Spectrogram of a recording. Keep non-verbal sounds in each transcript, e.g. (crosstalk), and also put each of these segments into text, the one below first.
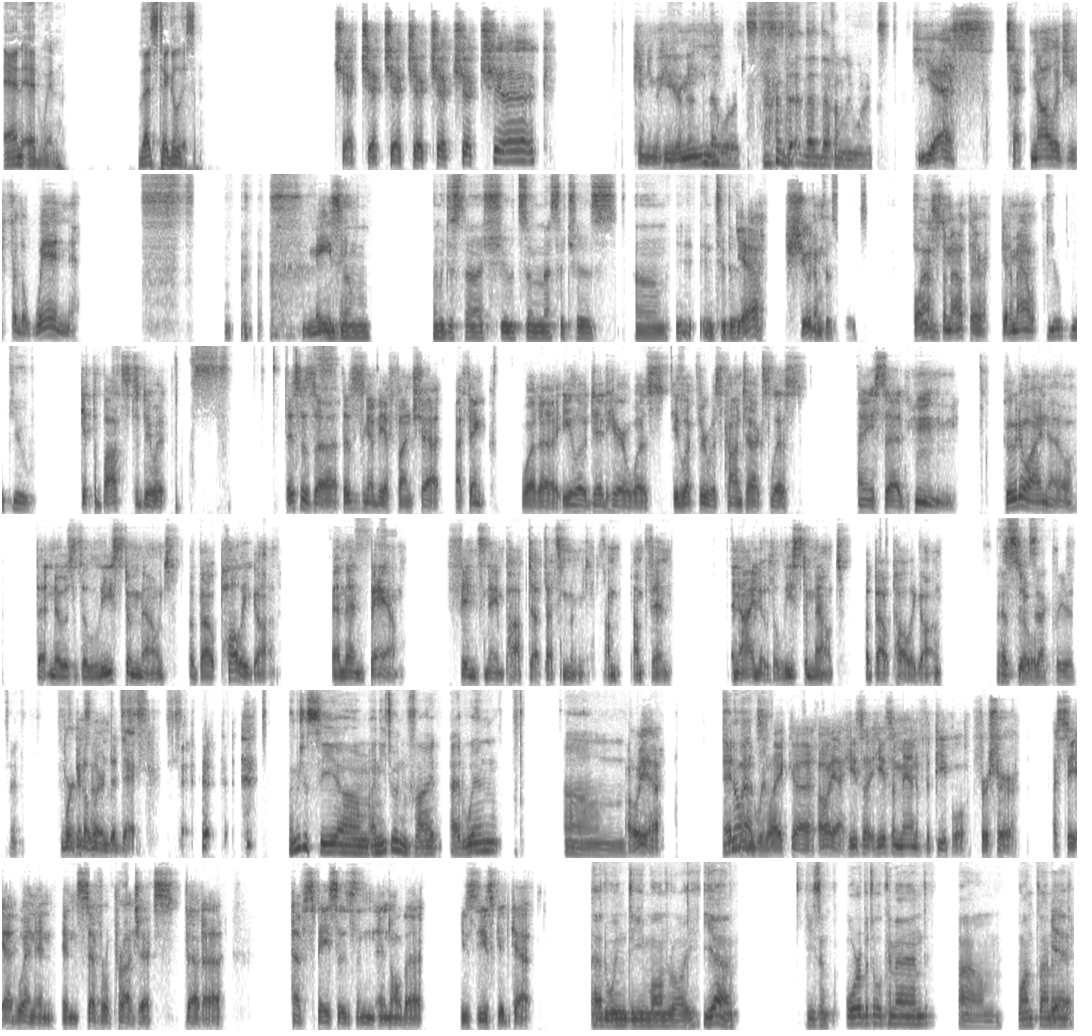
And Edwin. Let's take a listen. Check, check, check, check, check, check, check. Can you hear Yeah, me? That, that works. (laughs) that, that definitely works. Yes. Technology for the win. Amazing. Um, let me just uh, shoot some messages um, into the yeah. Shoot them. Blast them out there. Get them out. Pew pew pew. Get the bots to do it. This is uh this is gonna be a fun chat. I think what uh Ilo did here was he looked through his contacts list and he said, hmm, who do I know that knows the least amount about Polygon? And then bam, Finn's name popped up. That's me. I'm I'm Finn. And I know the least amount about Polygon. That's So- exactly it. We're gonna Exactly. learn today. (laughs) Let me just see. Um, I need to invite Edwin. Um, Oh yeah. do you know Edwin's Edwin? like uh, oh yeah, he's a he's a man of the people for sure. I see Edwin in in several projects that uh have spaces and and all that. He's he's a good cat. Edwin D. Monroy. Yeah, he's an orbital command. Um, OnePlanet. Yeah.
